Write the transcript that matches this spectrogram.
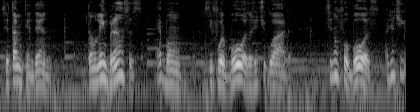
Você está me entendendo? Então, lembranças é bom. Se for boas, a gente guarda. Se não for boas, a gente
